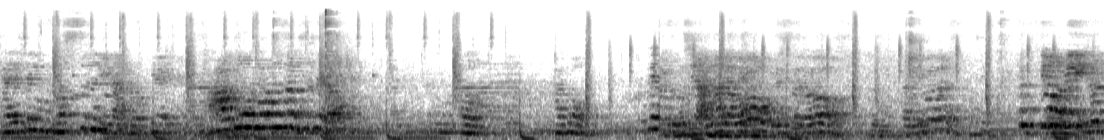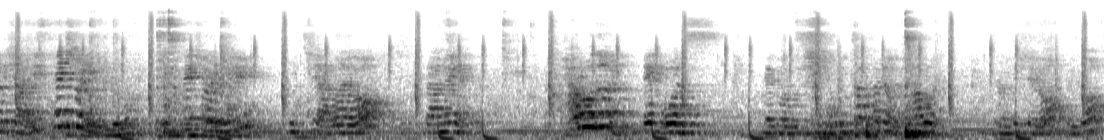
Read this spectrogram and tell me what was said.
잘생 졌습니다. 이렇게 가도로 항상 쓰세요. 어, 가도. 좋지 않아요. 그랬어요. 자, 이거는 특별히 이런 뜻이 아니 스페셜리. 스페셜리 좋지 않아요. 그 다음에 바로는 at once. at once. 도착하면 바로 이런 뜻이에요. 그래서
